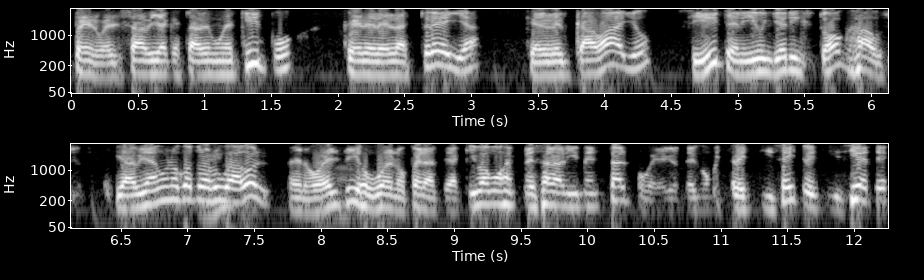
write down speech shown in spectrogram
pero él sabía que estaba en un equipo, que él era la estrella, que él era el caballo, sí, tenía un Jerry Stockhouse, y había uno que otro jugador, pero él dijo, bueno, espérate, aquí vamos a empezar a alimentar, porque yo tengo mis 36, 37,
